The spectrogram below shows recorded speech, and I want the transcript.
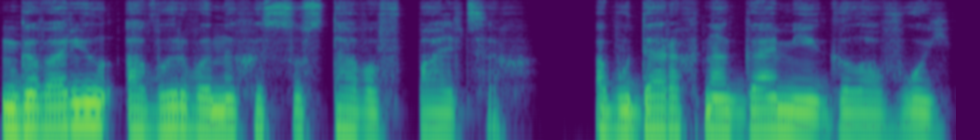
Говорил о вырванных из суставов пальцах, об ударах ногами и головой,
